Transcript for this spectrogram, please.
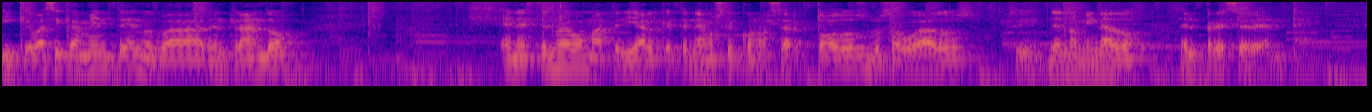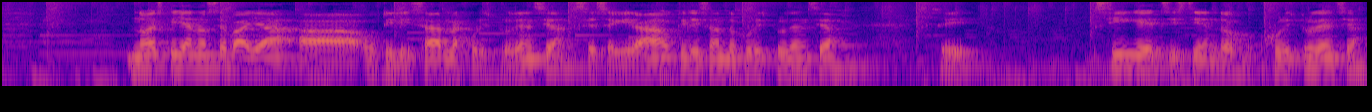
y que básicamente nos va adentrando en este nuevo material que tenemos que conocer todos los abogados, denominado el precedente. No es que ya no se vaya a utilizar la jurisprudencia, se seguirá utilizando jurisprudencia, ¿sí? sigue existiendo jurisprudencia,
